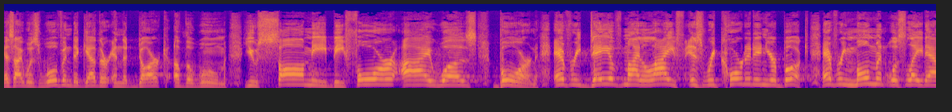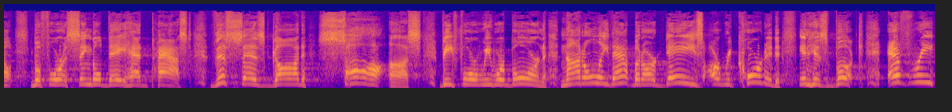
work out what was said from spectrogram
as I was woven together in the dark of the womb. You saw me before I was born. Every day of my life is recorded in your book. Every moment was laid out before a single day had passed. This says God saw us before we were born. Not only that, but our days are recorded in His book. Every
